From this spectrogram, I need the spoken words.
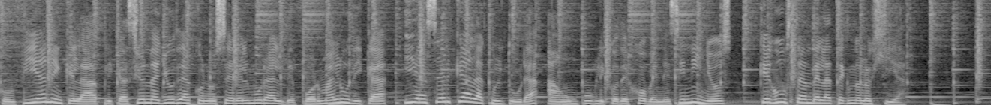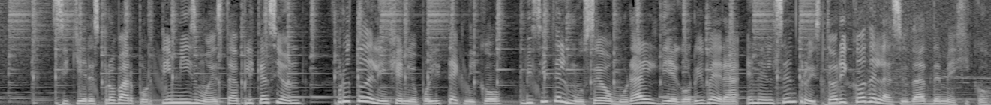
Confían en que la aplicación ayude a conocer el mural de forma lúdica y acerque a la cultura a un público de jóvenes y niños que gustan de la tecnología. Si quieres probar por ti mismo esta aplicación, fruto del ingenio politécnico, visita el Museo Mural Diego Rivera en el Centro Histórico de la Ciudad de México.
